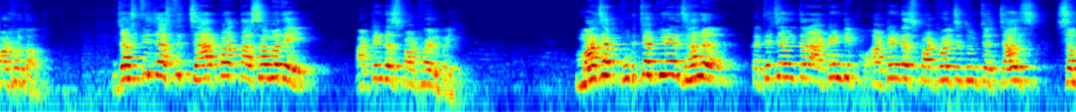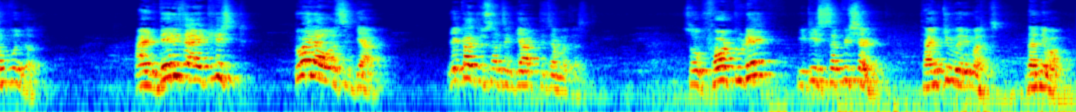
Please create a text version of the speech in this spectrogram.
पाठवतात जास्तीत जास्त चार पाच तासामध्ये अटेंडन्स पाठवायला पाहिजे माझ्या पुढच्या पिरियड झालं तर त्याच्यानंतर अटेंडी अटेंडन्स पाठवायचे तुमचे चान्स संपून जातो. And there is at least twelve hours gap एका दिवसाचं गॅप त्याच्यामध्ये असते. So for today it is sufficient thank you very much धन्यवाद.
